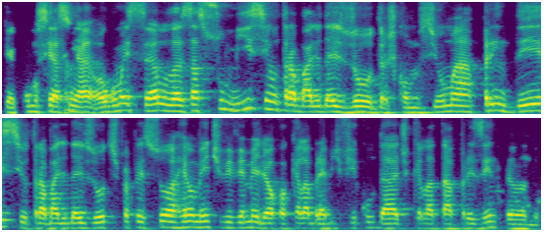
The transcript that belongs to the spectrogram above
que é como se assim algumas células assumissem o trabalho das outras, como se uma aprendesse o trabalho das outras para a pessoa realmente viver melhor com aquela breve dificuldade que ela está apresentando.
